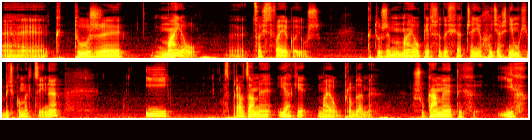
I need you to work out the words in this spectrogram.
e, którzy mają e, coś swojego już, którzy mają pierwsze doświadczenie, chociaż nie musi być komercyjne, i sprawdzamy, jakie mają problemy. Szukamy tych ich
